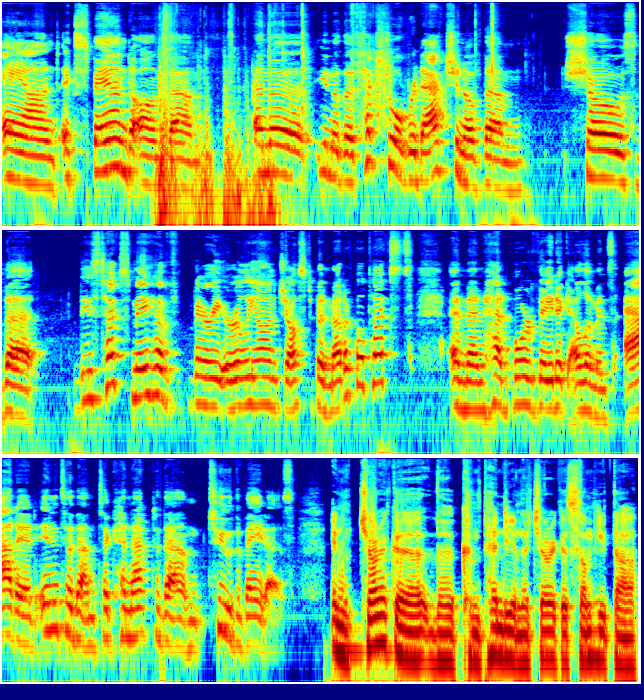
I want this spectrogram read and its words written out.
and expand on them. And the you know the textual redaction of them shows that these texts may have very early on just been medical texts and then had more Vedic elements added into them to connect them to the Vedas. In Charaka, the compendium, the Charaka Samhita,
